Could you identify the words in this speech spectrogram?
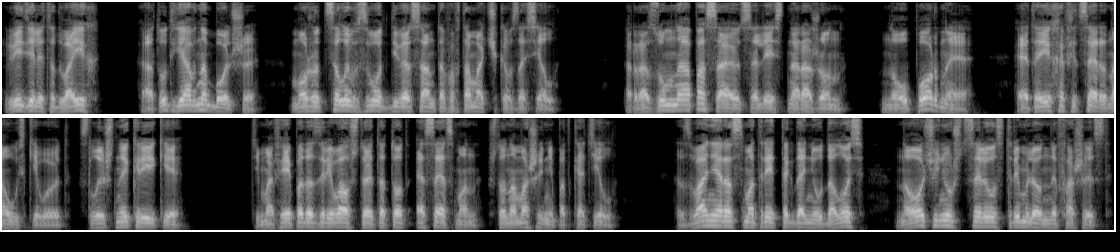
Видели-то двоих, а тут явно больше, может, целый взвод диверсантов-автоматчиков засел. Разумно опасаются лезть на рожон, но упорные. Это их офицеры наускивают, слышны крики. Тимофей подозревал, что это тот эсэсман, что на машине подкатил. Звание рассмотреть тогда не удалось, но очень уж целеустремленный фашист.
